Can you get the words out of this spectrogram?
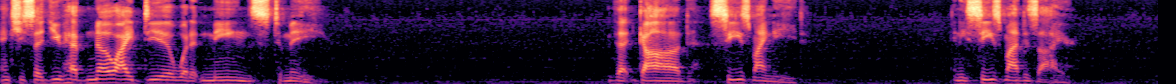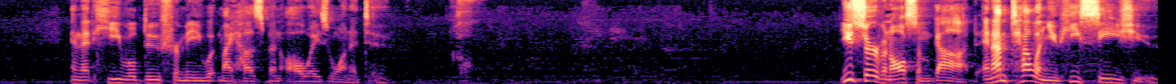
And she said, You have no idea what it means to me that God sees my need and he sees my desire and that he will do for me what my husband always wanted to. You serve an awesome God, and I'm telling you, He sees you.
